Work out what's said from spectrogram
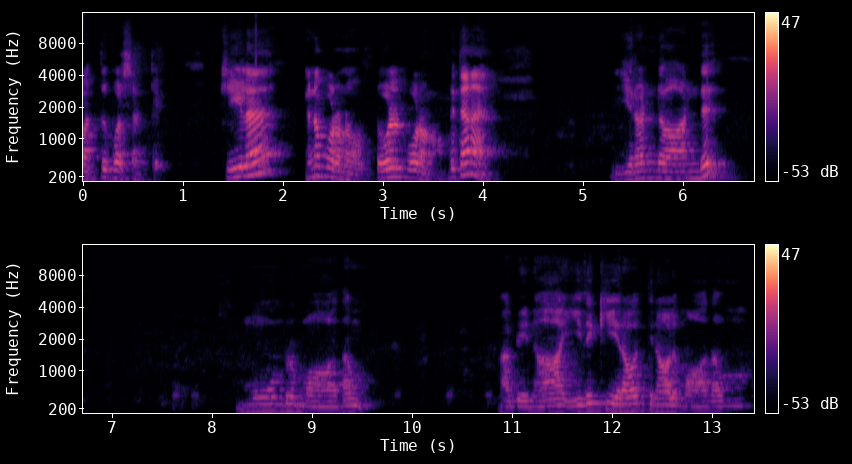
பத்து பர்சன்ட்டு கீழே என்ன போடணும்? டுவெல் போடணும். அப்படித்தானே? இரண்டு ஆண்டு மூன்று மாதம். அப்படின்னா இதுக்கு இருபத்தி நாலு மாதம்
